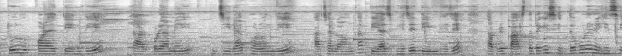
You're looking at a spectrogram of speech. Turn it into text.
একটু কড়াইয়ে তেল দিয়ে, তারপরে আমি জিরা, ফোড়ন দিয়ে কাঁচা লঙ্কা, পেঁয়াজ ভেজে, ডিম ভেজে তারপরে পাস্তাটাকে সিদ্ধ করে রেখেছি।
